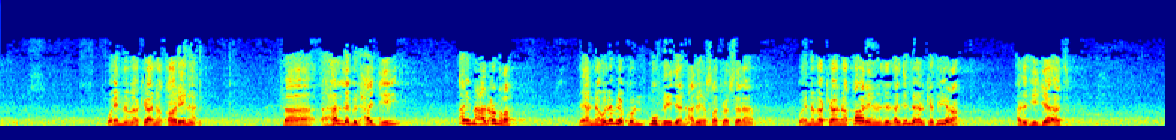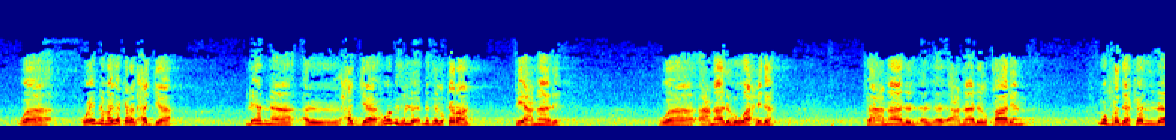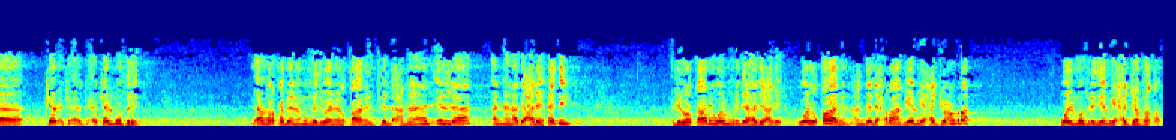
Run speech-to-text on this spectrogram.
وإنما كان قارنا. فهل بالحج أي مع العمرة؟ لأنه لم يكن مفردا عليه الصلاة والسلام وإنما كان قارنا للأدلة الكثيرة التي جاءت. و وإنما ذكر الحج لأن الحج هو مثل مثل القرآن في أعماله وأعماله واحدة فأعمال أعمال القارن مفردة كالمفرد. لا فرق بين المفرد وبين القارن في الأعمال إلا أن هذا عليه هدي اللي هو القارن والمفرد لا هدي عليه. والقارن عند الإحرام ينوي حج عمرة والمفرد ينوي حجا فقط.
